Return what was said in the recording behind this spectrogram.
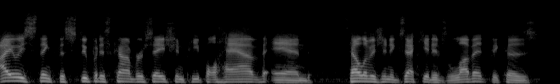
I always think the stupidest conversation people have, and television executives love it because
